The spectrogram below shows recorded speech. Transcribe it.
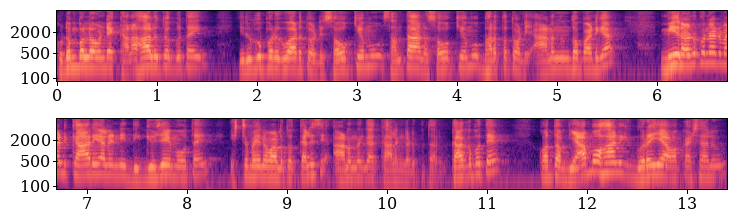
కుటుంబంలో ఉండే కలహాలు తగ్గుతాయి. ఇరుగు పొరుగు వారితోటి సౌఖ్యము సంతాన సౌఖ్యము భర్తతోటి ఆనందంతో పాటుగా మీరు అనుకున్నటువంటి కార్యాలన్నీ దిగ్విజయం అవుతాయి. ఇష్టమైన వాళ్ళతో కలిసి ఆనందంగా కాలం గడుపుతారు. కాకపోతే కొంత వ్యామోహానికి గురయ్యే అవకాశాలు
